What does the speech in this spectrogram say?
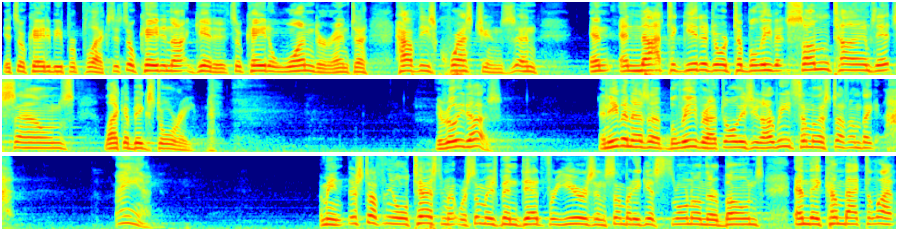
it's okay to be perplexed. It's okay to not get it. It's okay to wonder and to have these questions and, and, and not to get it or to believe it. Sometimes it sounds like a big story. It really does. And even as a believer, after all these years, I read some of the stuff, I'm thinking, ah, man. I mean, there's stuff in the Old Testament where somebody's been dead for years and somebody gets thrown on their bones and they come back to life.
